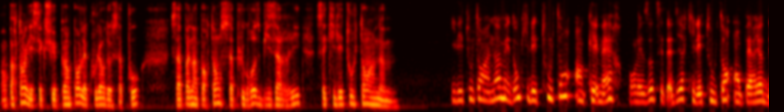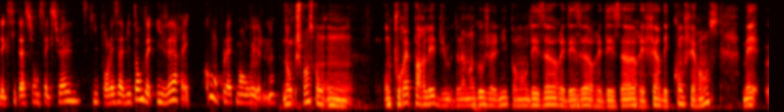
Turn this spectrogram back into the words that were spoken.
en partant il est sexué, peu importe la couleur de sa peau, ça n'a pas d'importance. Sa plus grosse bizarrerie, c'est qu'il est tout le temps un homme. Il est tout le temps un homme et donc il est tout le temps en kémère pour les autres, c'est-à-dire qu'il est tout le temps en période d'excitation sexuelle, ce qui pour les habitants de hiver est complètement weird. Donc je pense qu'on on pourrait parler de la main gauche de la nuit pendant des heures et des heures et des heures et faire des conférences, mais euh,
